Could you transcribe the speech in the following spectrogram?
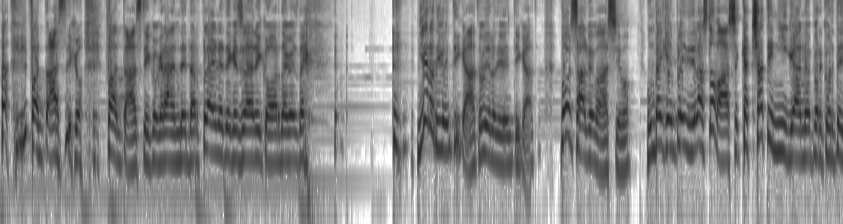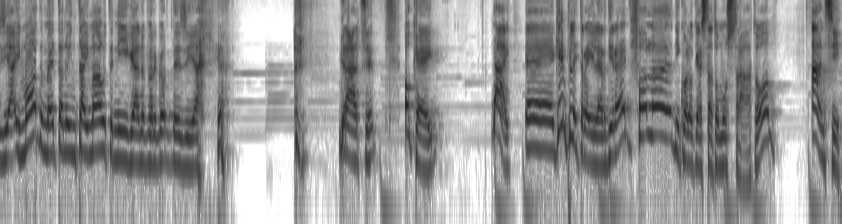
fantastico, fantastico, grande Dark Planet che se la ricorda questa. mi ero dimenticato, mi ero dimenticato. Buon salve Massimo. Un bel gameplay di The Last of Us. Cacciate Nigan per cortesia. I mod mettano in timeout Nigan per cortesia. Grazie. Ok. Dai, eh, gameplay trailer di Redfall, di quello che è stato mostrato. Anzi,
